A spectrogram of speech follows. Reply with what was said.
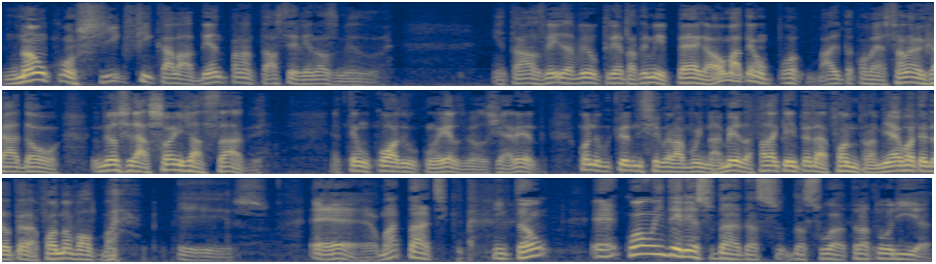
Não consigo ficar lá dentro para não estar servindo as mesas. Então, às vezes, às vezes o cliente até me pega, ou matei um aí está conversando, eu já dou. Os meus garçons já sabem. Eu tenho um código com eles, meus gerentes. Quando o cliente me segurar muito na mesa, fala que tem telefone para mim, aí eu vou atender o telefone não volto mais. Isso. É, é uma tática. Então, é, qual o endereço da, da, da sua tratoria?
